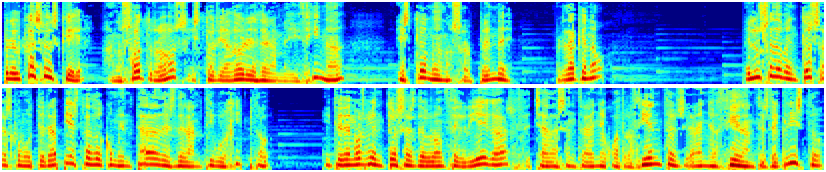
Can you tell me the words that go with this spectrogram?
Pero el caso es que a nosotros, historiadores de la medicina, esto no nos sorprende. ¿Verdad que no? El uso de ventosas como terapia está documentada desde el antiguo Egipto, y tenemos ventosas de bronce griegas, fechadas entre el año 400 y el año 100 a.C.,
